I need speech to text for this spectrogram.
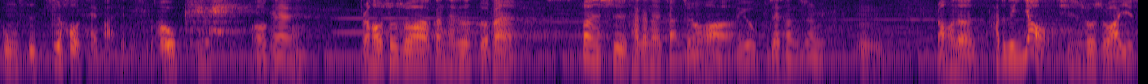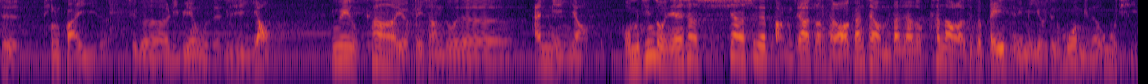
公司之后才发现的事情。OK，OK，然后说实话，刚才这个盒饭算是他刚才讲真话，有不在场证明。嗯，然后呢，他这个药其实说实话也是挺怀疑的，这个里边武的这些药，因为我看到有非常多的安眠药。我们金总监像像是个绑架状态，然后刚才我们大家都看到了这个杯子里面有这个莫名的物体，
